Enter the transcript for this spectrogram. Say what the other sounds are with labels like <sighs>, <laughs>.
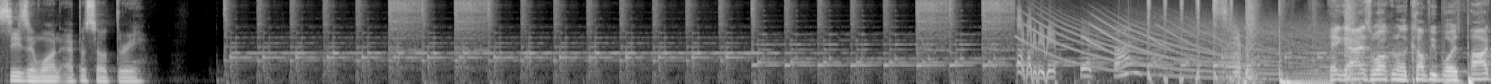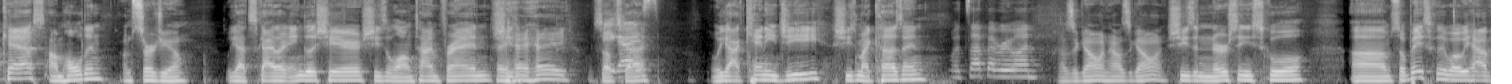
Season 1, Episode 3. Hey guys, welcome to the Comfy Boys podcast. I'm Holden. I'm Sergio. We got Skylar English here. She's a longtime friend. Hey, She's, hey, hey. What's up, Hey, Sky? guys. We got Kenny G. She's my cousin. What's up, everyone? How's it going? How's it going? She's in nursing school. Um, so basically, what we have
